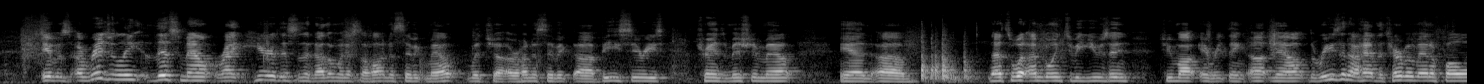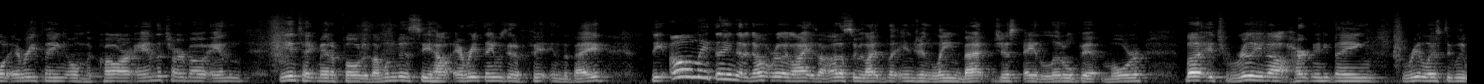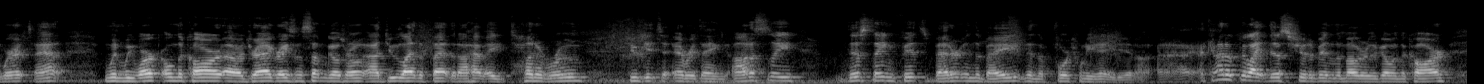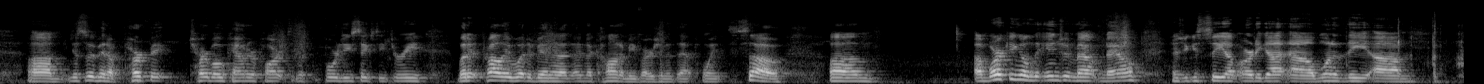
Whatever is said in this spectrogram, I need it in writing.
It was originally this mount right here. This is another one. It's the Honda Civic mount, which uh, or Honda Civic uh, B series transmission mount, and um, that's what I'm going to be using to mock everything up. Now, the reason I have the turbo manifold, everything on the car, and the turbo and the intake manifold is I wanted to see how everything was going to fit in the bay. The only thing that I don't really like is I honestly like the engine lean back just a little bit more but it's really not hurting anything realistically where it's at. When we work on the car, uh, drag racing, something goes wrong, I do like the fact that I have a ton of room to get to everything. Honestly, this thing fits better in the bay than the 420A did. I, I kind of feel like this should have been the motor to go in the car. Um, this would have been a perfect turbo counterpart to the 4G63, but it probably would have been a, an economy version at that point. So, um, I'm working on the engine mount now. As you can see, I've already got uh, one of the, um,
